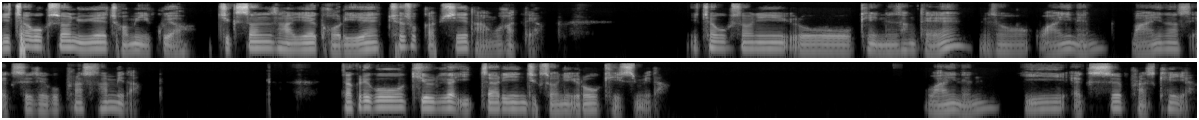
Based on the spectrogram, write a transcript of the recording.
2차 곡선 위에 점이 있고요. 직선 사이의 거리의 최소값이 다음과 같대요. 2차 곡선이 이렇게 있는 상태 그래서 y는 마이너스 x제곱 플러스 4입니다. 자 그리고 기울기가 2짜리인 직선이 이렇게 있습니다. y는 2x 플러스 k야.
